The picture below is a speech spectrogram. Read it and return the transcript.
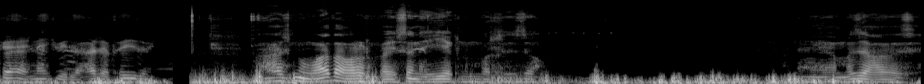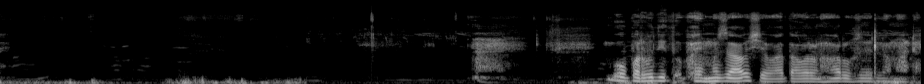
ક્યાંય નાખ્યું એટલે થઈ જાય. આજનું વાતાવરણ ભાઈ છે ને એક નંબર છે અને મજા આવે છે. બપોર સુધી તો ભાઈ, મજા આવશે, વાતાવરણ સારું છે એટલા માટે.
